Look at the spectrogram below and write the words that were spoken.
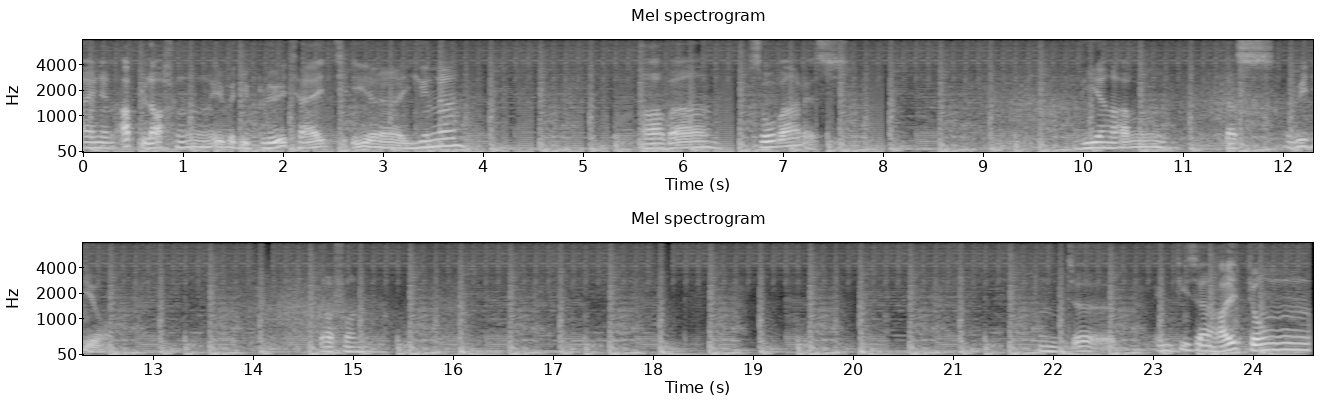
einen ablachen über die Blödheit ihrer Jünger, aber so war es. Wir haben das Video davon. Und äh, in dieser Haltung,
